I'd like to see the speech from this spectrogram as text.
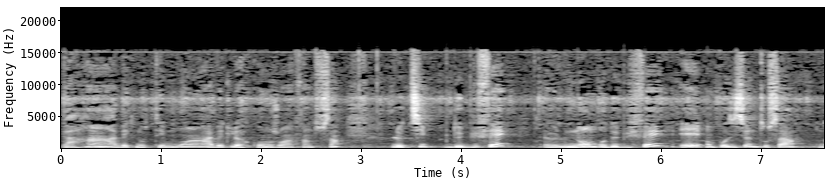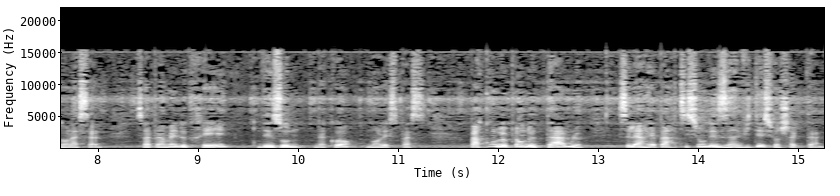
parrains, avec nos témoins, avec leurs conjoints, enfin tout ça. Le type de buffet, le nombre de buffets et on positionne tout ça dans la salle. Ça permet de créer des zones, d'accord, dans l'espace. Par contre, le plan de table, c'est la répartition des invités sur chaque table.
